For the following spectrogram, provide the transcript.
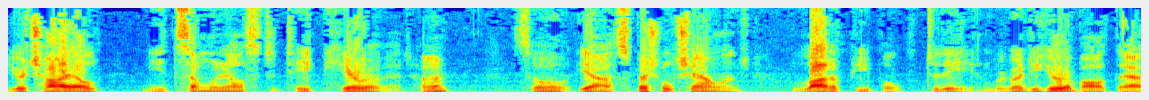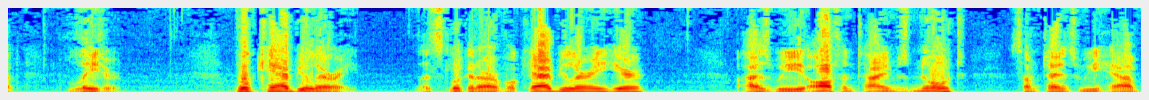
your child need someone else to take care of it, huh? So, yeah, special challenge. A lot of people today, and we're going to hear about that later. Vocabulary. Let's look at our vocabulary here. As we oftentimes note, sometimes we have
